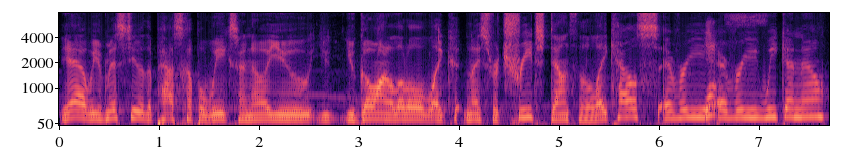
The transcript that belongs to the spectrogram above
Yeah, we've missed you the past couple weeks. I know you, you you go on a little like nice retreat down to the lake house every Yes. every weekend now.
